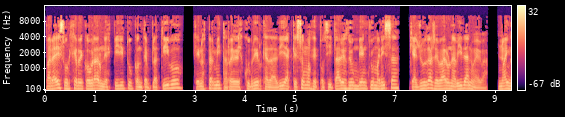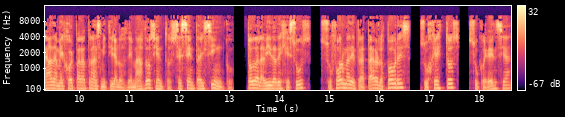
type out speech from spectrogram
Para eso urge recobrar un espíritu contemplativo, que nos permita redescubrir cada día que somos depositarios de un bien que humaniza, que ayuda a llevar una vida nueva. No hay nada mejor para transmitir a los demás 265. Toda la vida de Jesús, su forma de tratar a los pobres, sus gestos, su coherencia,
